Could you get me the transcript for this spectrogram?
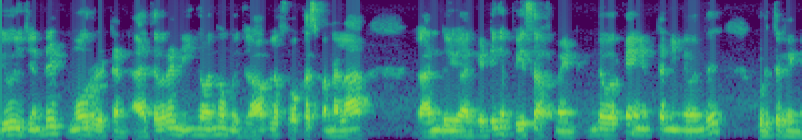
you will generate more return அதை தவிர நீங்கள் வந்து உங்கள் ஜாபில் ஃபோக்கஸ் பண்ணலாம். And you are getting a peace of mind இந்த ஒர்க்கை என்கிட்ட நீங்கள் வந்து கொடுத்துட்றீங்க.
